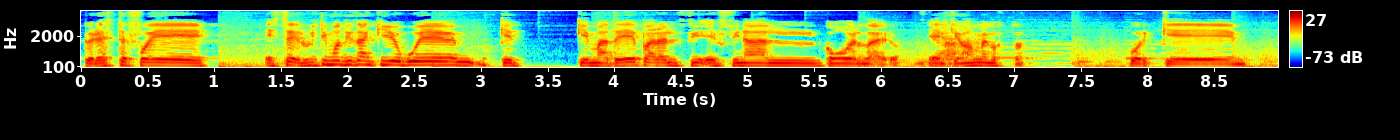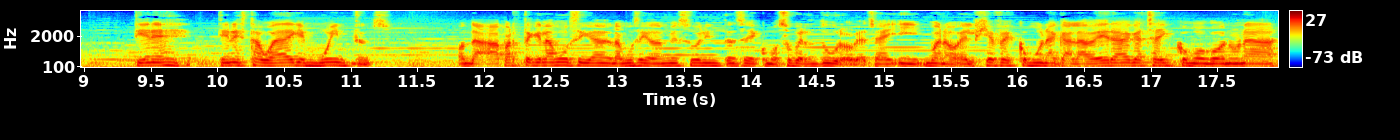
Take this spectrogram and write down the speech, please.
Pero este fue. Este es el último titán que yo pude. que, que maté para el, fi- el final como verdadero. El que más me costó. Porque tiene, tiene esta weá que es muy intenso. Onda, aparte que la música, la música también es súper intensa, es como súper duro, ¿cachai? Y bueno, el jefe es como una calavera, ¿cachai? Como con una,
